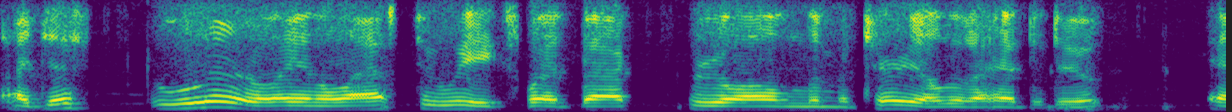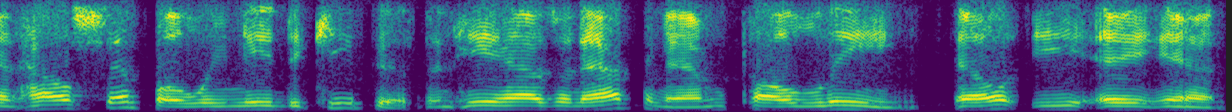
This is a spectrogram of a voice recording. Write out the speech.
I just literally in the last two weeks went back through all the material that I had to do and how simple we need to keep this. And he has an acronym called LEAN, L E A N,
